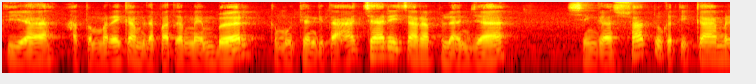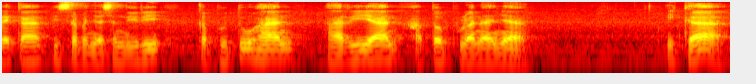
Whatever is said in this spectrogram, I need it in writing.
dia atau mereka mendapatkan member, kemudian kita ajari cara belanja sehingga suatu ketika mereka bisa belanja sendiri kebutuhan harian atau bulanannya. Tiga,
